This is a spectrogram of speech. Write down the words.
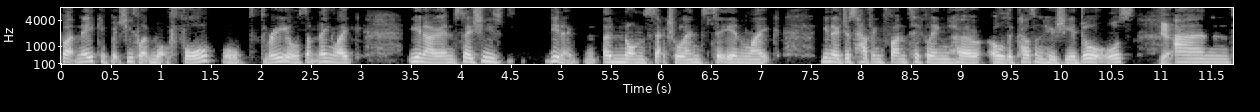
butt naked but she's like what four or three or something? Like you know and so she's you know a non-sexual entity and like you know just having fun tickling her older cousin who she adores Yeah. and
